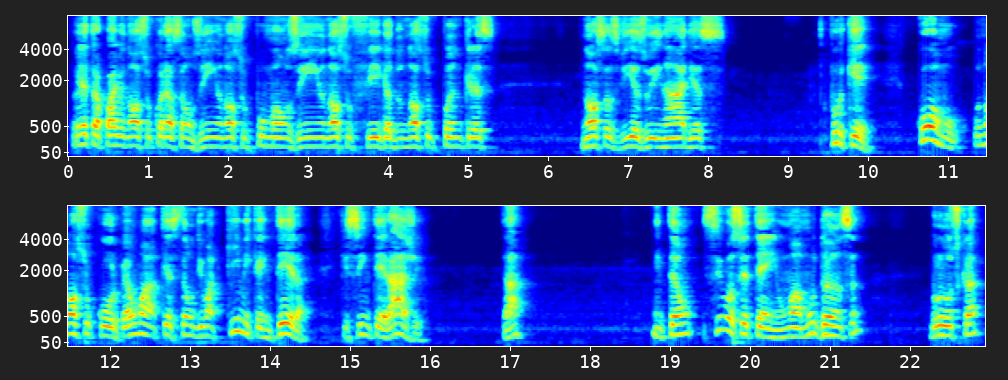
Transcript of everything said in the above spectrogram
Então ele atrapalha o nosso coraçãozinho, nosso pulmãozinho, nosso fígado, nosso pâncreas, nossas vias urinárias. Por quê? Como o nosso corpo é uma questão de uma química inteira que se interage, tá? Então, se você tem uma mudança brusca,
